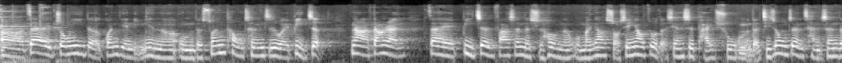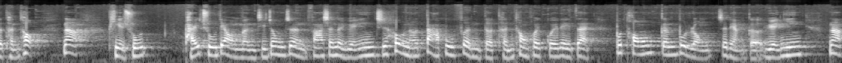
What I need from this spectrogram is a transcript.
呃，在中医的观点里面呢，我们的酸痛称之为痹症。那当然，在痹症发生的时候呢，我们要首先要做的，先是排除我们的急重症产生的疼痛。那撇除、排除掉我们急重症发生的原因之后呢，大部分的疼痛会归类在不通跟不容这两个原因。那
